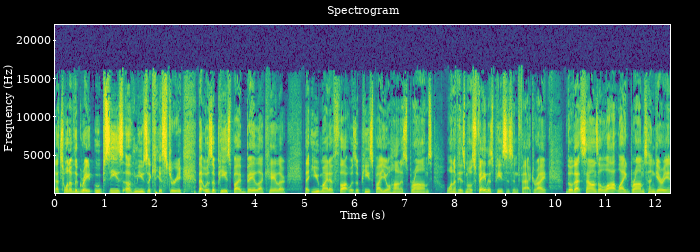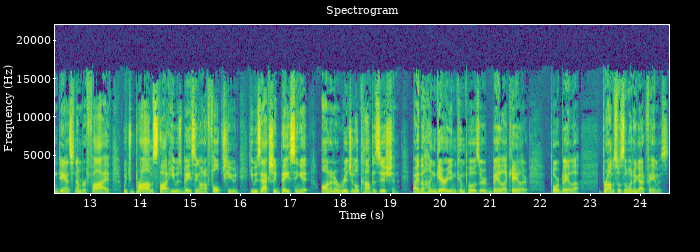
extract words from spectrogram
That's one of the great oopsies of music history. That was a piece by Bela Kéler that you might have thought was a piece by Johannes Brahms, one of his most famous pieces, in fact, right? Though that sounds a lot like Brahms' Hungarian Dance Number 5, which Brahms thought he was basing on a folk tune, he was actually basing it on an original composition by the Hungarian composer Bela Kéler. Poor Bela. Brahms was the one who got famous.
